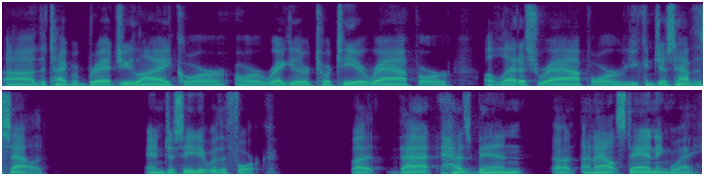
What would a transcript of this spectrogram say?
uh, the type of bread you like, or or a regular tortilla wrap, or a lettuce wrap, or you can just have the salad and just eat it with a fork. But that has been a, an outstanding way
